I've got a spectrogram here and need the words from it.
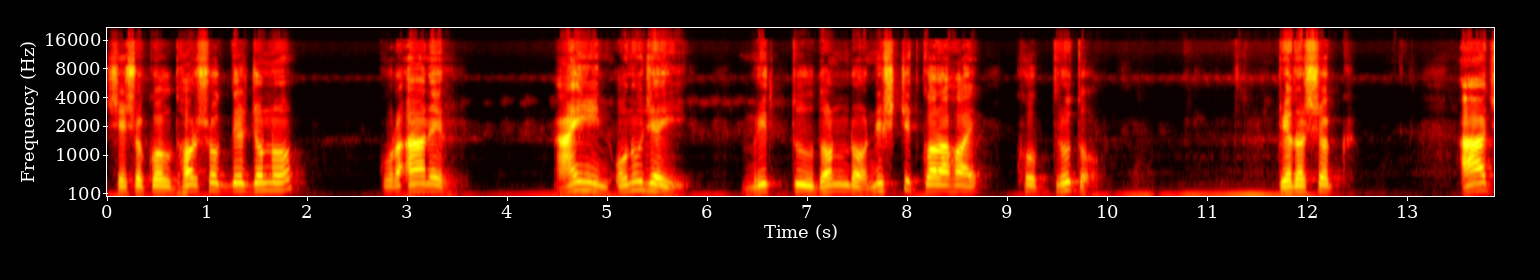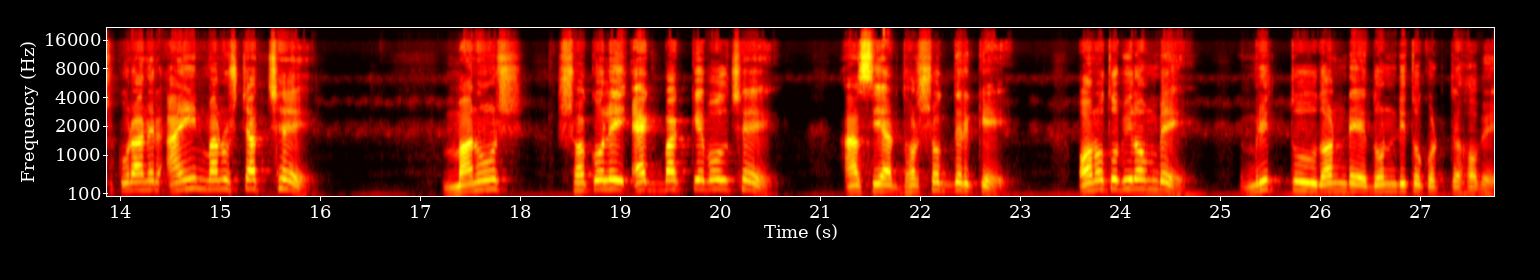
সে সকল ধর্ষকদের জন্য কোরআনের আইন অনুযায়ী মৃত্যুদণ্ড নিশ্চিত করা হয় খুব দ্রুত। প্রিয় দর্শক, আজ কোরআনের আইন মানুষ চাচ্ছে। মানুষ সকলেই এক বাক্যে বলছে, আসিয়ার ধর্ষকদেরকে অনতবিলম্বে মৃত্যুদণ্ডে দণ্ডিত করতে হবে।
